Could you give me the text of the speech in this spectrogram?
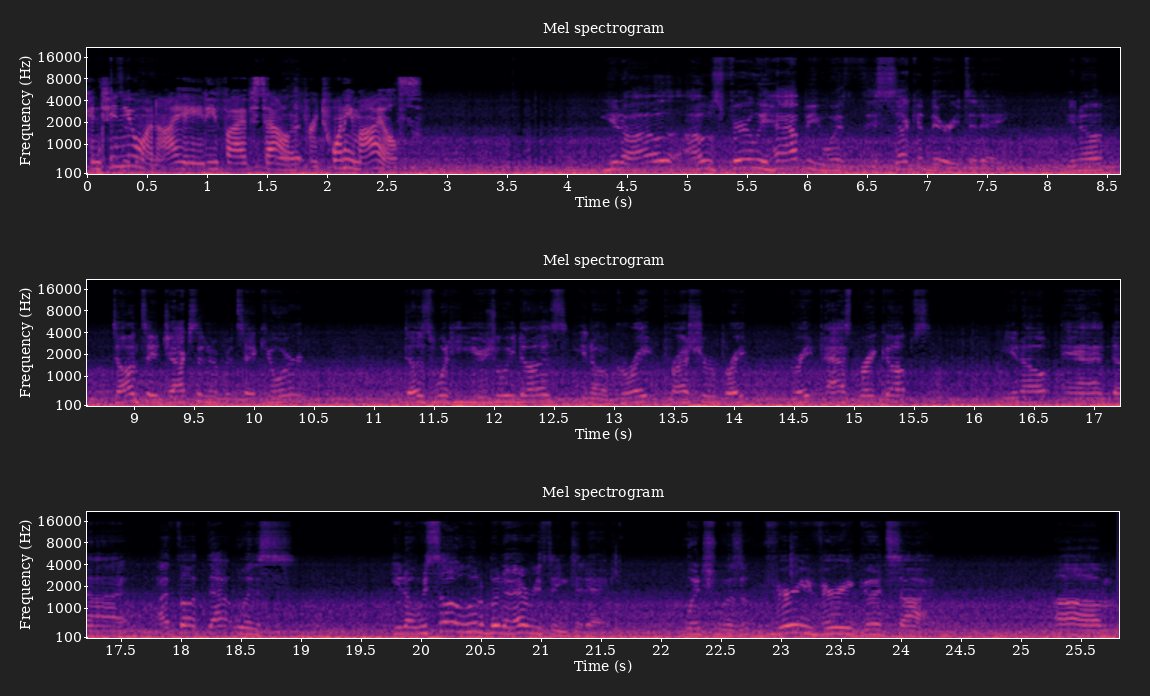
Continue on I 85 South What? for 20 miles. you know, I, I was fairly happy with the secondary today. You know, Donte Jackson in particular does what he usually does. You know, great pressure, break, great pass breakups. You know, and uh, I thought that was, you know, we saw a little bit of everything today, which was a very very good sign. Um,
